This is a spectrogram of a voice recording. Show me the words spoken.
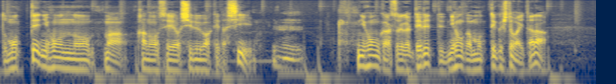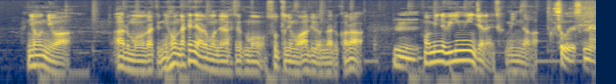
と持って日本の、まあ、可能性を知るわけだし、うん。日本からそれが出れって日本から持っていく人がいたら、日本にはあるものだけ、日本だけにあるものじゃなくて、もう外にもあるようになるから、うん。まあみんなウィンウィンじゃないですか、みんなが。そうですね。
